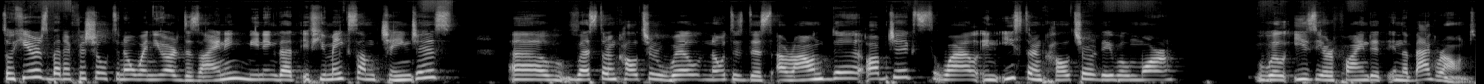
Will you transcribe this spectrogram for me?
So here is beneficial to know when you are designing, meaning that if you make some changes, uh, Western culture will notice this around the objects, while in Eastern culture they will more will easier find it in the background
